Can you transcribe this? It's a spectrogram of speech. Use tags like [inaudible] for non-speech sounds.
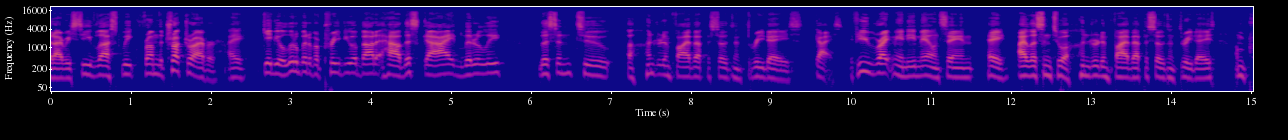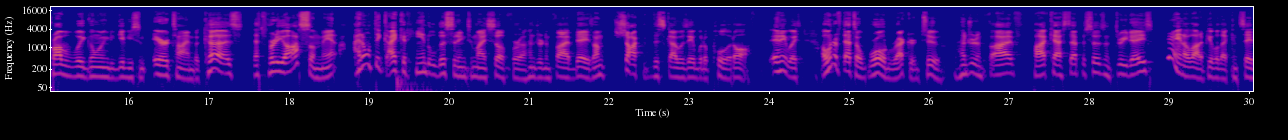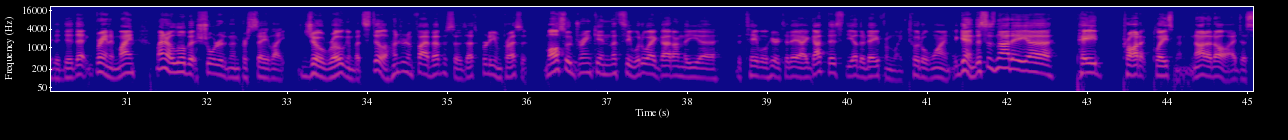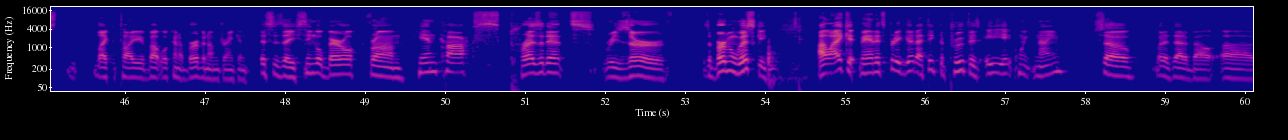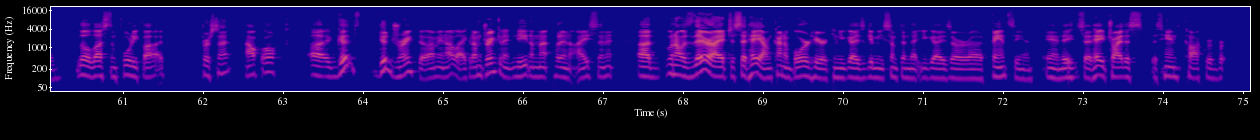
that I received last week from the truck driver. I gave you a little bit of a preview about it, how this guy literally listened to 105 episodes in three days. Guys, if you write me an email and saying, hey, I listened to 105 episodes in three days, I'm probably going to give you some airtime because that's pretty awesome, man. I don't think I could handle listening to myself for 105 days. I'm shocked that this guy was able to pull it off. Anyways, I wonder if that's a world record too. 105 podcast episodes in three days. Ain't a lot of people that can say they did that. Granted, mine mine are a little bit shorter than per se like Joe Rogan, but still 105 episodes. That's pretty impressive. I'm also drinking. Let's see, what do I got on the uh, the table here today? I got this the other day from like Total Wine. Again, this is not a uh, paid product placement, not at all. I just like to tell you about what kind of bourbon I'm drinking. This is a single barrel from Hancock's President's Reserve it's a bourbon whiskey. I like it, man. It's pretty good. I think the proof is 88.9. So, what is that about? Uh, a little less than 45% alcohol. Uh, good good drink though. I mean, I like it. I'm drinking it neat. I'm not putting ice in it. Uh, when I was there, I just said, "Hey, I'm kind of bored here. Can you guys give me something that you guys are uh, fancying?" And they said, "Hey, try this this Hancock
